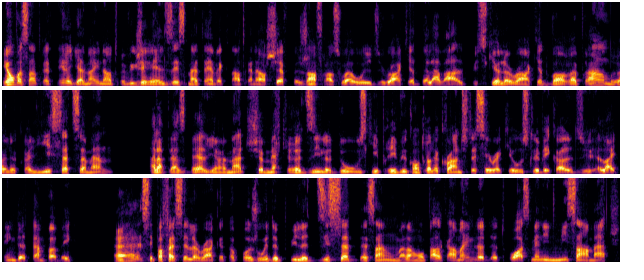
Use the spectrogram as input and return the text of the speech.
Et on va s'entretenir également une entrevue que j'ai réalisée ce matin avec l'entraîneur-chef Jean-François Houle du Rocket de Laval, puisque le Rocket va reprendre le collier cette semaine à la Place Belle. Il y a un match mercredi, le 12, qui est prévu contre le Crunch de Syracuse, club école du Lightning de Tampa Bay. Euh, c'est pas facile. Le Rocket n'a pas joué depuis le 17 décembre. Alors, on parle quand même de trois semaines et demie sans match.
